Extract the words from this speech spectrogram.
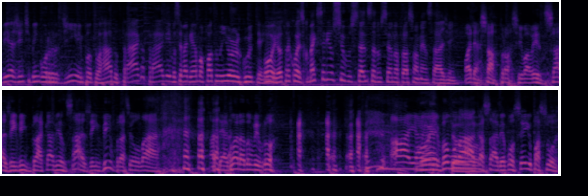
ver a gente bem gordinho, empanturrado, traga, traga, e você vai ganhar uma foto no iogurte ainda. Ô, e outra coisa, como é que seria o Silvio Santos anunciando a próxima mensagem? Olha só a próxima mensagem, vem pra cá, mensagem, vibra celular. Até agora não vibrou. ai, ai, vamos lá, Kassab, é você e o pastor.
